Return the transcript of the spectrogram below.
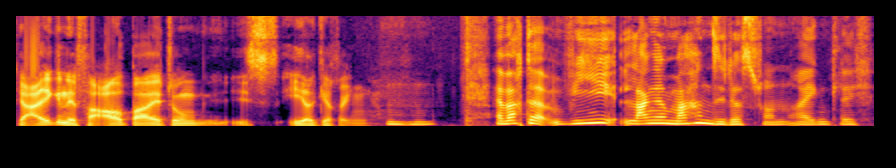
die eigene Verarbeitung ist eher gering. Mhm. Herr Wachter, wie lange machen Sie das schon eigentlich?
